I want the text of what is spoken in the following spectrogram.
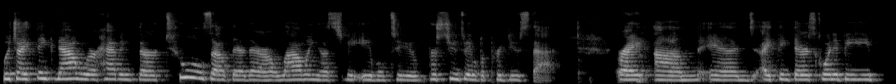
which i think now we're having there are tools out there that are allowing us to be able to for students to be able to produce that right? Um, and i think there's going to be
